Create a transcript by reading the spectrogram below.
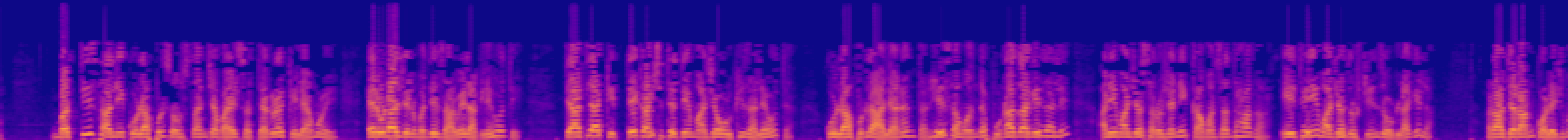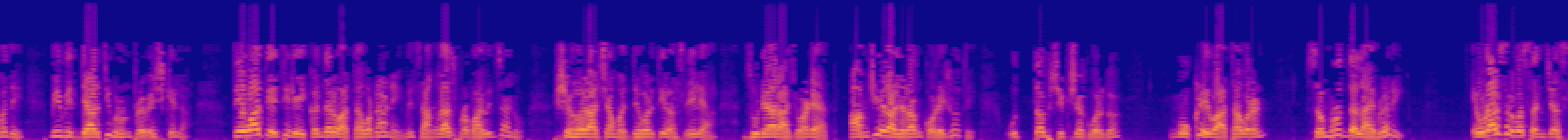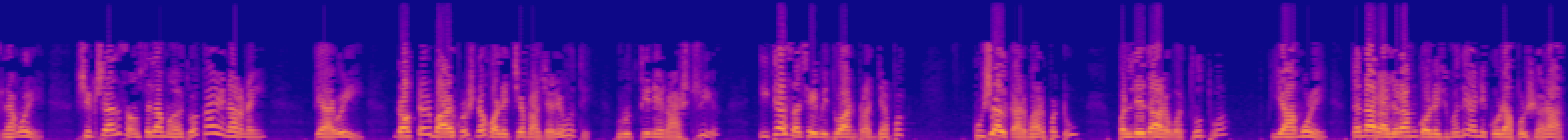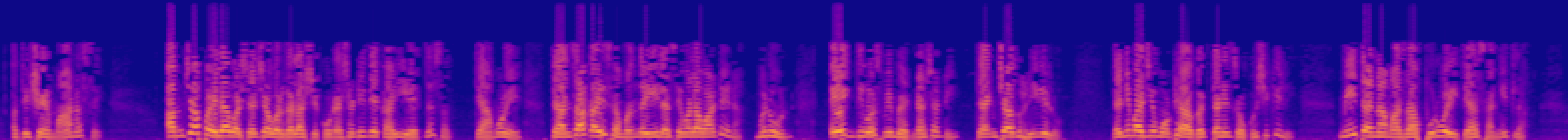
बत्तीस साली कोल्हापूर संस्थांच्या बाहेर सत्याग्रह केल्यामुळे एरोडा जेलमध्ये जावे लागले होते. त्यातल्या कित्येकांशी तेथे माझ्या ओळखी झाल्या होत्या. कोल्हापूरला आल्यानंतर हे संबंध पुन्हा जागे झाले आणि माझ्या सार्वजनिक कामाचा धागा येथेही माझ्या दृष्टीने जोडला गेला. राजाराम कॉलेजमध्ये मी विद्यार्थी म्हणून प्रवेश केला. तेव्हा तेथील एकंदर वातावरणाने मी चांगलाच प्रभावित झालो. शहराच्या मध्यवर्ती असलेल्या जुन्या राजवाड्यात आमचे राजाराम कॉलेज होते. उत्तम शिक्षक वर्ग मोकळे वातावरण समृद्ध लायब्ररी. एवढा सर्व संच असल्यामुळे शिक्षण संस्थेला महत्त्व काय येणार नाही? त्यावेळी डॉक्टर बाळकृष्ण कॉलेजचे प्राचार्य होते. वृत्तीने राष्ट्रीय इतिहासाचे विद्वान प्राध्यापक कुशल कारभारपटू पल्लेदार वक्तृत्व यामुळे त्यांना राजाराम कॉलेजमध्ये आणि कोल्हापूर शहरात अतिशय मान असे. आमच्या पहिल्या वर्षाच्या वर्गाला शिकवण्यासाठी ते काही येत नसत त्यामुळे त्यांचा काही संबंध येईल असे मला वाटेना. म्हणून एक दिवस मी भेटण्यासाठी त्यांच्या घरी गेलो. त्यांनी माझी मोठ्या अगत्याने चौकशी केली. मी त्यांना माझा पूर्व इतिहास सांगितला.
